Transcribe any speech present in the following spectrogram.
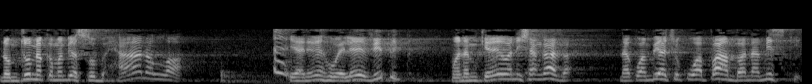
Ndio mtume akamwambia subhanallah. Eh, yani wewe huelewi vipi mwanamke wewe nishangaza na kuambia chukua pamba na miski.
